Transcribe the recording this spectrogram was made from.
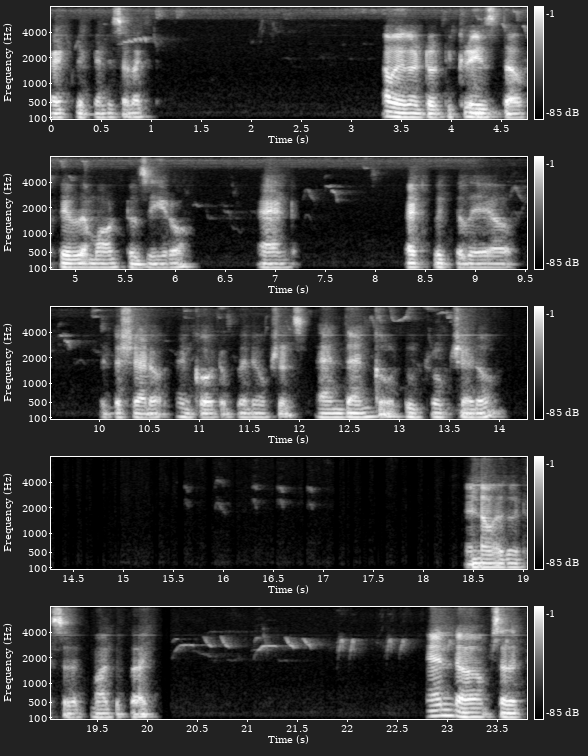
right click and select now we're going to decrease the fill amount to zero and right click the layer with the shadow and go to blending options and then go to drop shadow. And now I'm going to select multiply. And uh, select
